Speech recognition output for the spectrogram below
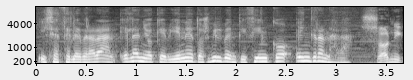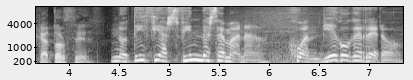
y se celebrarán el año que viene, 2025, en Granada. Sony 14. Noticias fin de semana. Juan Diego Guerrero.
